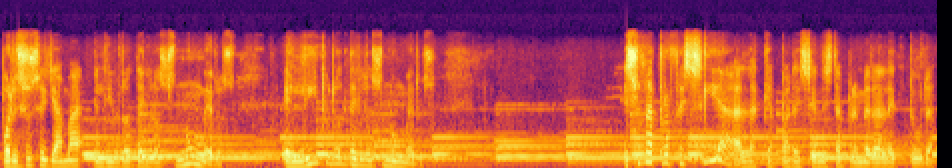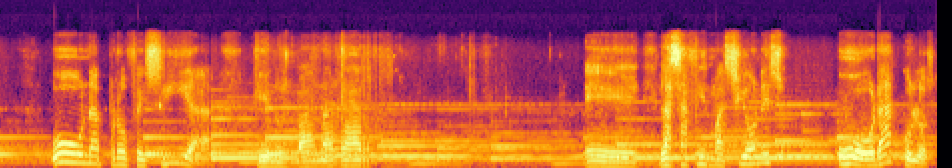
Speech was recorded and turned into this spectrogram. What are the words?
por eso se llama el libro de los números el libro de los números. Es una profecía la que aparece en esta primera lectura. Una profecía que nos va a narrar eh, las afirmaciones u oráculos.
